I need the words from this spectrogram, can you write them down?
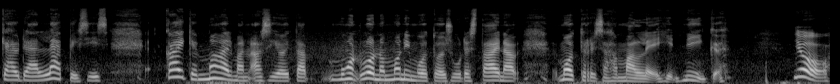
käydään läpi? Siis kaiken maailman asioita luonnon monimuotoisuudesta aina moottorisahamalleihin, niinkö? Joo,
